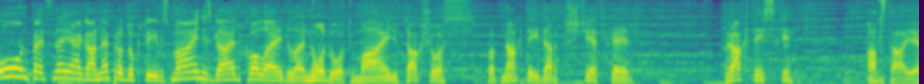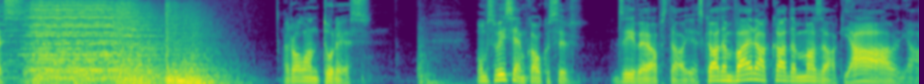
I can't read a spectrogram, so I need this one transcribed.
Un pēc nejāgā neproduktīvas maiņas gaidu kolēģi, lai nodotu maiņu. Takšos pat naktī darbs šķiet, ka ir praktiski apstājies. Roland, turies. Mums visiem kaut kas ir dzīvē apstājies. Kādam vairāk, kādam mazāk. Jā, jā.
